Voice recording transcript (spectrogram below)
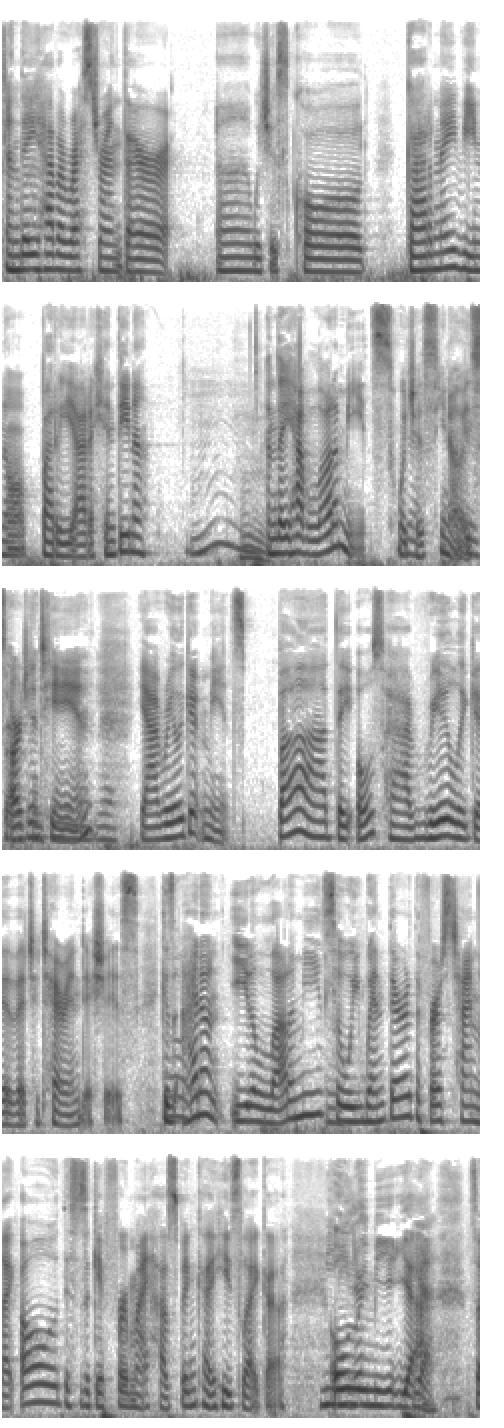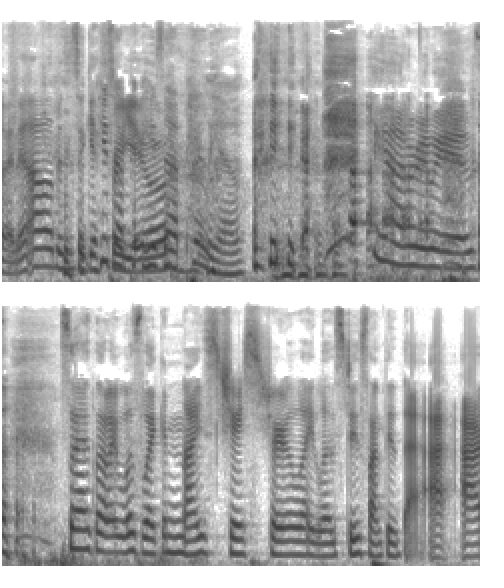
And they have a restaurant there, uh, which is called Carne y Vino Parrilla Argentina. Mm. And they have a lot of meats, which Yeah, is, you know, it's Argentine. Argentinian, yeah. yeah, really good meats. But they also have really good vegetarian dishes. Because oh. I don't eat a lot of meat, so we went there the first time like, oh, this is a gift for my husband because he's like a Meat only meat. Yeah. Yeah. So I thought, oh, this is a gift He's for a you. he's a paleo. yeah, it really is. So I thought it was like a nice gesture, like let's do something that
